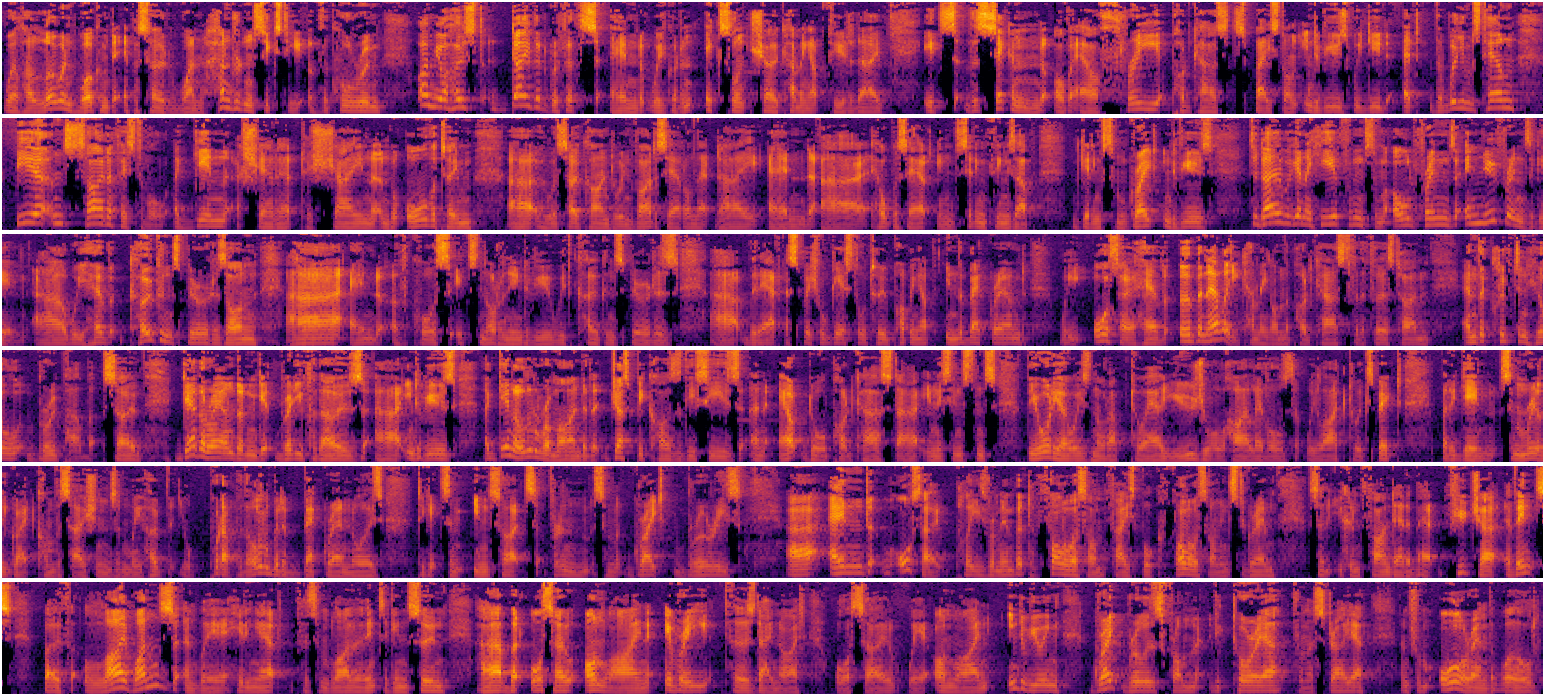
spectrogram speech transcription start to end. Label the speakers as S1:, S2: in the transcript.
S1: Well, hello and welcome to episode 160 of The Cool Room. I'm your host, Davydd Griffiths, and we've got an excellent show coming up for you today. It's the second of our three podcasts based on interviews we did at the Williamstown Beer and Cider Festival. Again, a shout out to Shane and all the team uh, who were so kind to invite us out on that day and uh, help us out in setting things up and getting some great interviews. Today we're going to hear from some old friends and new friends again. Uh, we have co-conspirators on, uh, and of course it's not an interview with co-conspirators uh, without a special guest or two popping up in the background. We also have Urban Alley coming on the podcast for the first time, and the Clifton Hill Brew Pub. So gather round and get ready for those uh, interviews. Again, a little reminder that just because this is an outdoor podcast uh, in this instance, the audio is not up to our usual high levels that we like to expect. But again, some really great conversations, and we hope that you'll put up with a little bit of background noise to get some insights from some great breweries. Uh, and also, please remember to follow us on Facebook, follow us on Instagram, so that you can find out about future events, both live ones, and we're heading out for some live events again soon, uh, but also online every Thursday night or so. We're online interviewing great brewers from Victoria, from Australia, and from all around the world.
